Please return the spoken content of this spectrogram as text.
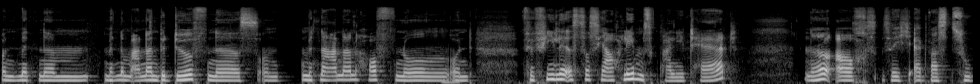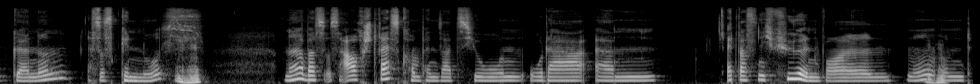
und mit einem mit einem anderen Bedürfnis und mit einer anderen Hoffnung und für viele ist das ja auch Lebensqualität, ne, auch sich etwas zu gönnen. Es ist Genuss, ne, aber es ist auch Stresskompensation oder ähm, etwas nicht fühlen wollen, ne, und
